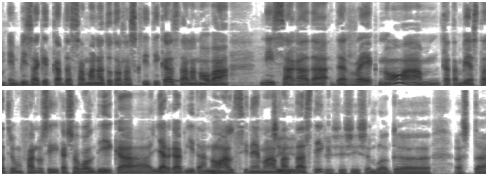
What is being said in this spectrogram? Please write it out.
hem vist aquest cap de setmana totes les crítiques de la nova nissaga de, de Rec, no? um, que també està triomfant, o sigui que això vol dir que llarga vida no? al cinema sí, fantàstic. Sí, sí, sí. Sí, sembla que està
